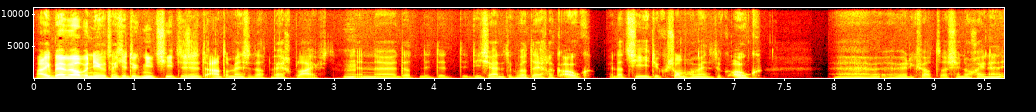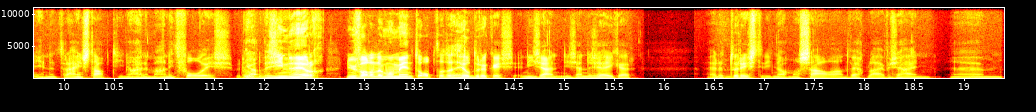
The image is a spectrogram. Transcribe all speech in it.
maar ik ben wel benieuwd. Wat je natuurlijk niet ziet, is het aantal mensen dat wegblijft. Hm. En uh, dat, die, die zijn natuurlijk wel degelijk ook. En dat zie je natuurlijk op sommige momenten natuurlijk ook. Uh, weet ik wat, als je nog in een, in een trein stapt die nog helemaal niet vol is. Bedoel, ja. We zien heel erg, nu vallen er momenten op dat het heel druk is. En die zijn, die zijn er zeker. de hm. toeristen die nog massaal aan het wegblijven zijn. Um,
